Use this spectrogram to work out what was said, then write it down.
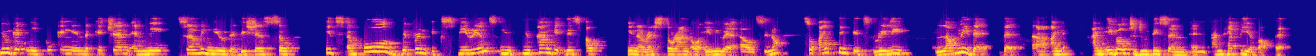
you get me cooking in the kitchen and me serving you the dishes. So it's a whole different experience. You you can't get this out in a restaurant or anywhere else, you know. So I think it's really lovely that that uh, I I'm able to do this and and I'm happy about that.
